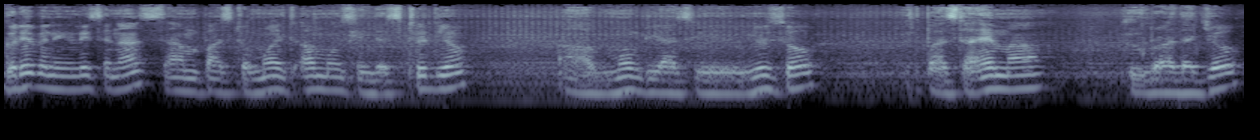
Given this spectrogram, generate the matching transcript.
good evening, listeners. I'm Pastor Moit Amos in the studio. I've moved as usual with Pastor Emma and Brother Joe.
